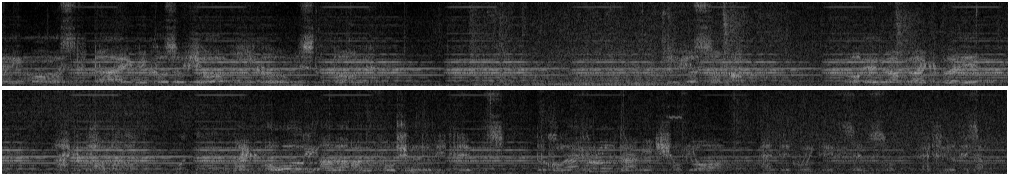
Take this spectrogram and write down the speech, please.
Many more must die because of your ego, Mr. Bond? Give yourself up. Or end up like Berlin, like Pamela, like all the other unfortunate victims. The collateral damage of your antiquated sense of patriotism.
